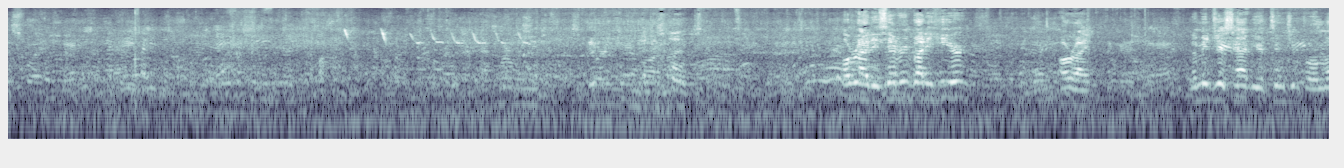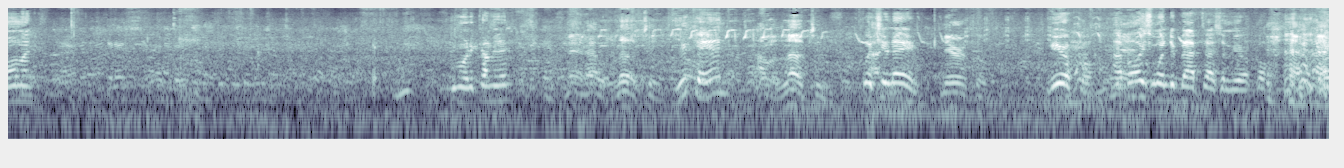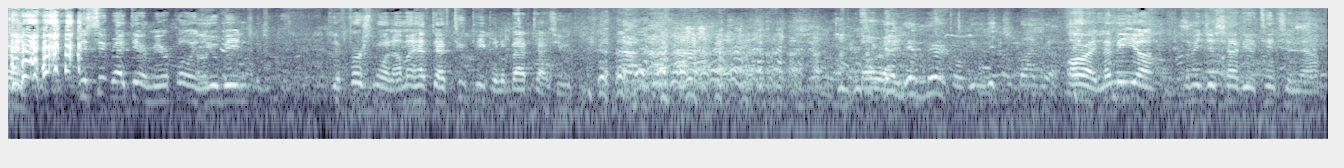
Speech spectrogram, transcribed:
This way. All right, is everybody here? All right. Let me just have your attention for a moment. You want to come in? Man, I would love to. You can. I would love to. What's your name? Miracle. Miracle. I've always wanted to baptize a miracle. Right. Just sit right there, Miracle, and you be the first one. I'm gonna have to have two people to baptize you. All right. be a miracle if we can get you back up. All right. Let me uh, let me just have your attention now.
